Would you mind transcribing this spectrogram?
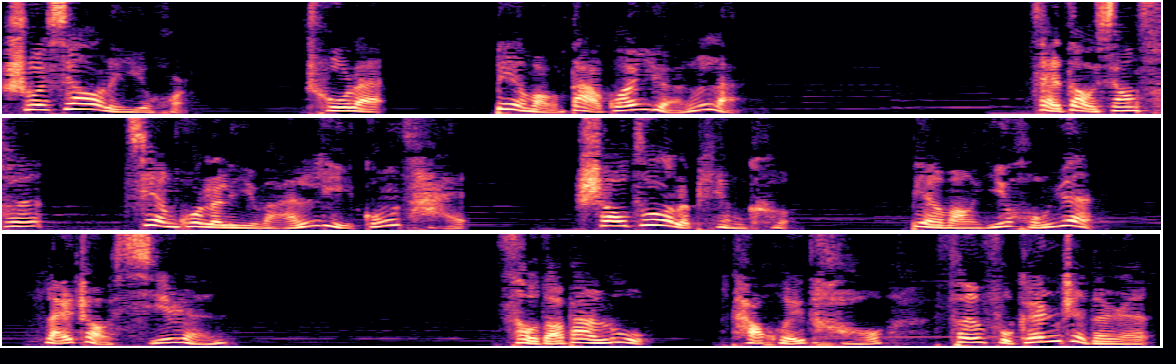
说笑了一会儿，出来，便往大观园来，在稻香村见过了李纨、李公才。稍坐了片刻，便往怡红院来找袭人。走到半路，他回头吩咐跟着的人：“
